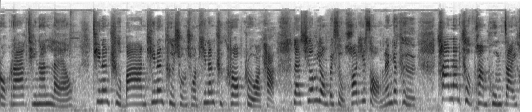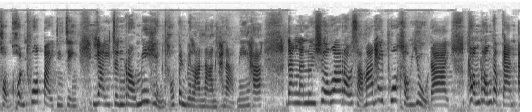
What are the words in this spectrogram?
รกรากที่นั่นแล้ว ที่นั่นคือบ้านที่นั่นคือชุมชนที่นั่นคือครอบครัวค่ะ และเชื่อมโยงไปสู่ข้อที่สองนั่นก็คือ ถ้านั่นคือความภูมิใจของคนทั่วไปจริงๆใหญ่จึงเราไม่เห็นเขาเป็นเวลานานขนาดนี้ค่ะ ดังนั้นนุ้ยเชื่อว่าเราสามารถให้พวกเขาอยู่ได้ พร้อม ๆ กับการอ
